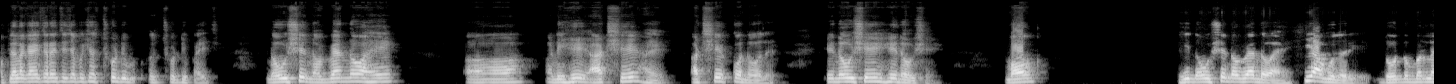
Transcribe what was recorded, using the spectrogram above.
आपल्याला काय करायचं? त्याच्यापेक्षा छोटी छोटी पाहिजे. नऊशे नव्याण्णव आहे आणि हे आठशे आहे. आठशे एकोणनव्वद आहे. हे नऊशे हे नऊशे. मग ही नऊशे नव्याण्णव आहे. ही अगोदर येईल. दोन नंबरला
